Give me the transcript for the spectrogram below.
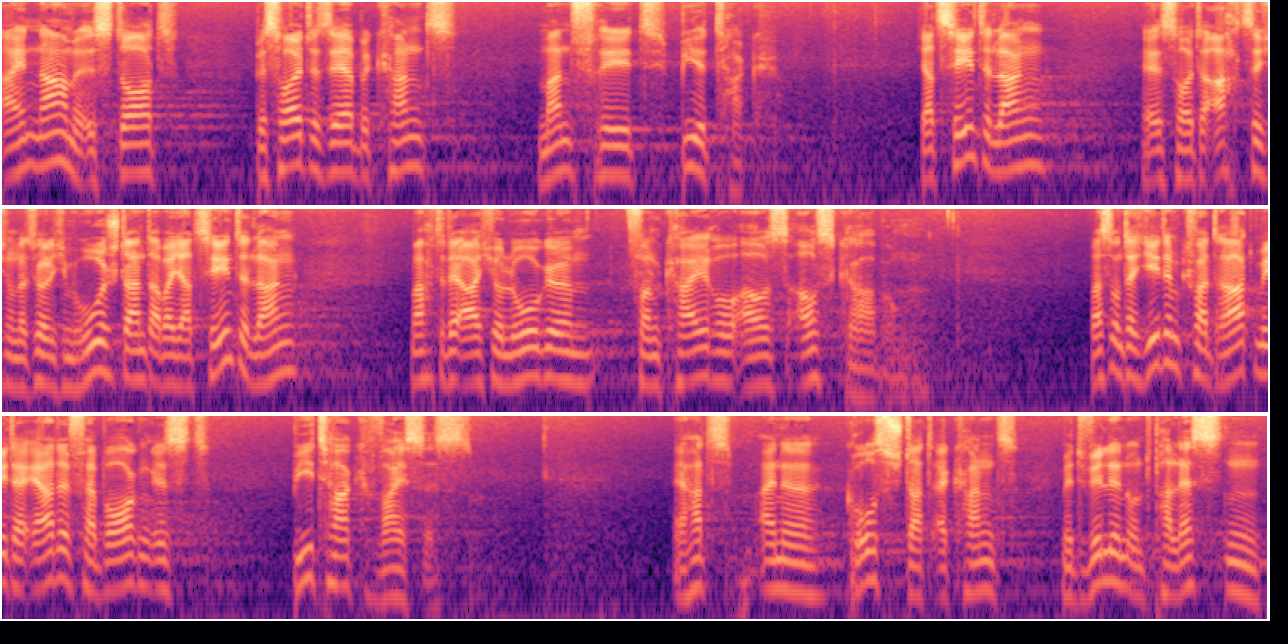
Ein Name ist dort bis heute sehr bekannt, Manfred Biertack. Jahrzehntelang, er ist heute 80 und natürlich im Ruhestand, aber jahrzehntelang machte der Archäologe von Kairo aus Ausgrabungen. Was unter jedem Quadratmeter Erde verborgen ist, Bitak weiß es. Er hat eine Großstadt erkannt mit Villen und Palästen,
